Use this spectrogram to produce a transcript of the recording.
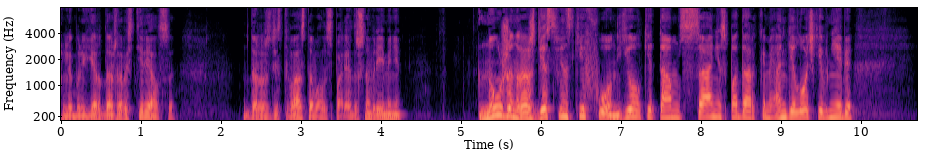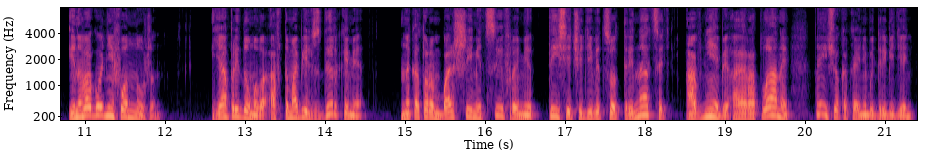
Лебрюер даже растерялся. До Рождества оставалось порядочно времени. Нужен рождественский фон, елки там, сани с подарками, ангелочки в небе. И новогодний фон нужен. Я придумала автомобиль с дырками, на котором большими цифрами 1913, а в небе аэропланы, ну и еще какая-нибудь дребедень.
